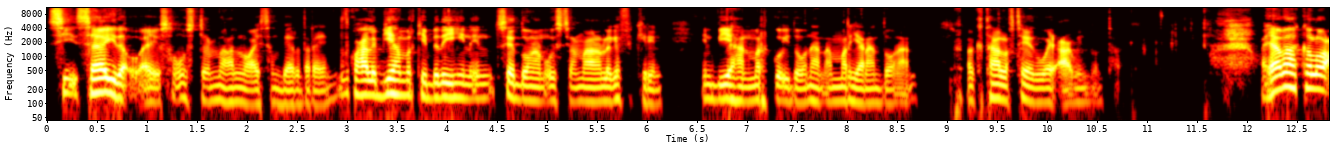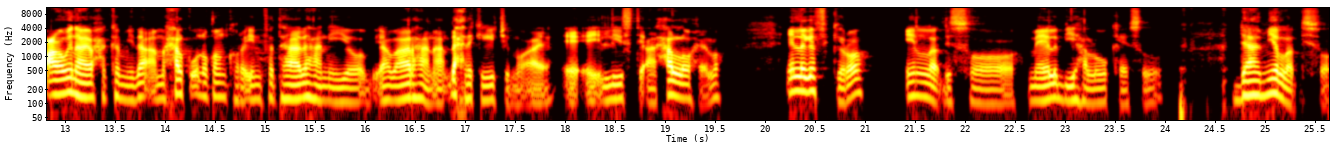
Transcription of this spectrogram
si saayida aysan u isticmaalin oo aysan beerdareen dadku waxaa biyaha markay badan yihiin in see doonaan u isticmaalan laga fikirin in biyahan mar go'i doonaan ama mar yaraan doonaan. Marka taa lafteedu way caawin doontaa. Waxyaabaha kaloo caawinaya waxaa ka a ama xalka u noqon karo in fatahaadahan iyo abaarahan aan dhexda kaga jirno least aan xal loo helo in laga fikiro in la dhiso meelo biyaha lagu keysado daamyo la dhiso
